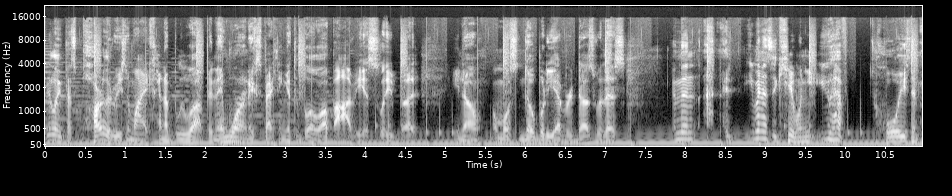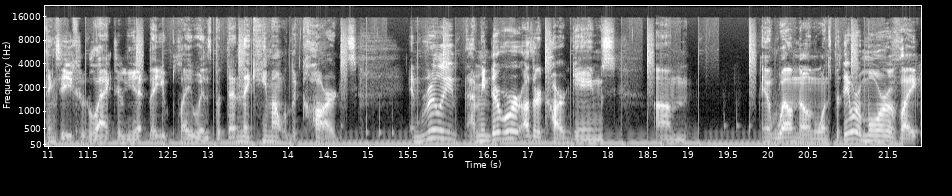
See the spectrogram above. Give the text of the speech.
feel like that's part of the reason why it kind of blew up. And they weren't expecting it to blow up, obviously, but you know, almost nobody ever does with this. And then, even as a kid, when you, you have toys and things that you collect and you, that you play with, but then they came out with the cards. And really, I mean, there were other card games, um, and well-known ones, but they were more of like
